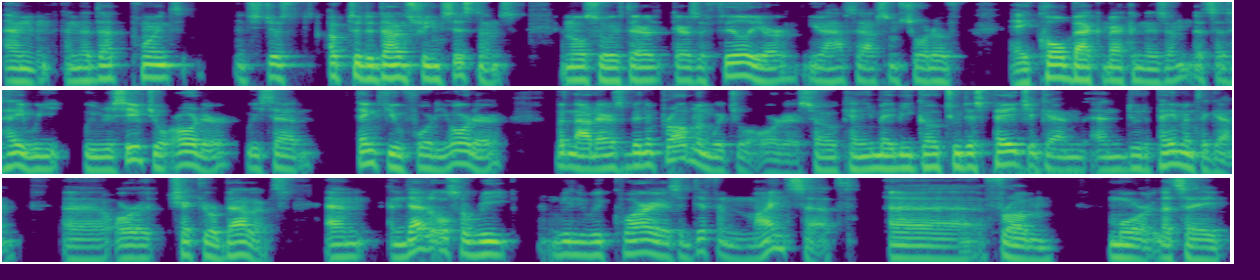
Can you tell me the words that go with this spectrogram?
and and at that point it's just up to the downstream systems. And also if there there's a failure you have to have some sort of a callback mechanism that says hey we we received your order. We said thank you for the order but now there's been a problem with your order. So can you maybe go to this page again and do the payment again uh, or check your balance? And and that also re- really requires a different mindset uh, from more let's say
